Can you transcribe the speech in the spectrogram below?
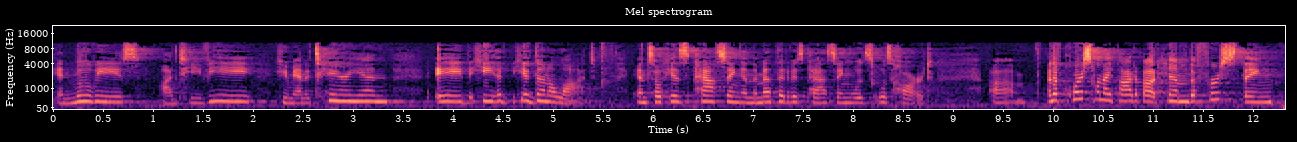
in movies, on TV, humanitarian aid. He had, he had done a lot. And so his passing and the method of his passing was, was hard. Um, and of course, when I thought about him, the first thing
